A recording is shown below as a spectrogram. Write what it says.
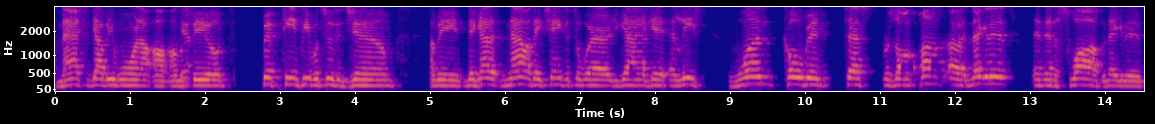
Masks got to be worn out on, on the Yep. field. Fifteen people to the gym. I mean, they got it now. They changed it to where you got to get at least one COVID test result positive, uh, negative, and then a swab negative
